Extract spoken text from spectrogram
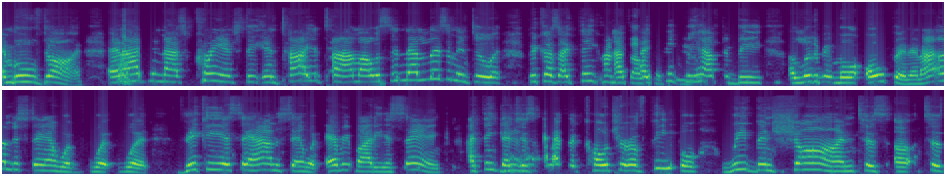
and moved on, and I did not cringe the entire time I was sitting there listening to it because I think I, I think we have to be a little bit more open, and I understand what what what Vicky is saying. I understand what everybody is saying. I think that yeah. just as a culture of people, we've been shunned to uh, to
